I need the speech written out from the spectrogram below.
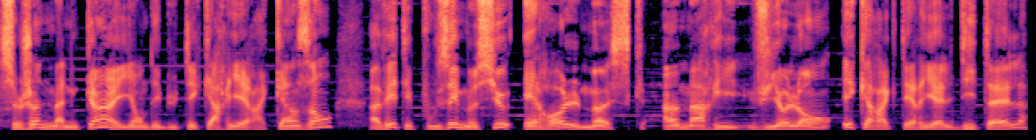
Ce jeune mannequin, ayant débuté carrière à 15 ans, avait épousé monsieur Errol Musk, un mari violent et caractériel, dit-elle,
